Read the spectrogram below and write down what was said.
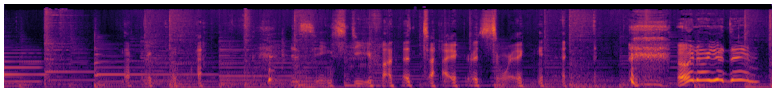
Just seeing Steve on a tire swing. oh no, you didn't.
